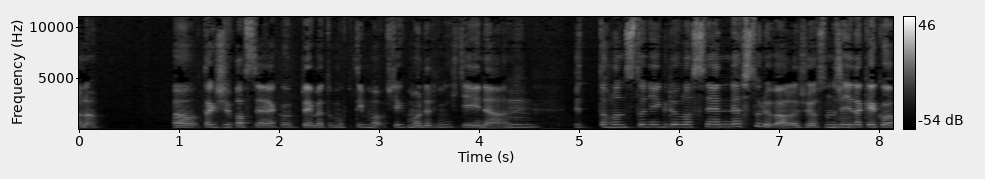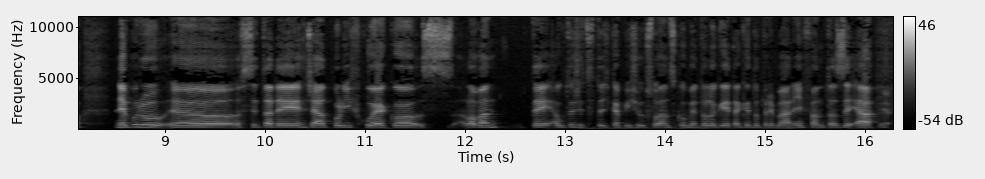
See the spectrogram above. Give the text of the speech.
Ano. No, takže vlastně jako dejme tomu v, tý, v těch moderních dějinách, mm. Že tohle to někdo vlastně nestudoval, že jo, samozřejmě mm. tak jako nebudu uh, si tady hřát polívku jako s Lovan, ty autoři, co teďka píšou slovanskou mytologii, tak je to primárně fantazy a yeah.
